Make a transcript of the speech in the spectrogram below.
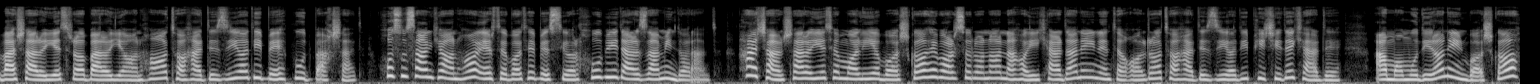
و شرایط را برای آنها تا حد زیادی بهبود بخشد. خصوصا که آنها ارتباط بسیار خوبی در زمین دارند. هرچند شرایط مالی باشگاه بارسلونا نهایی کردن این انتقال را تا حد زیادی پیچیده کرده اما مدیران این باشگاه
